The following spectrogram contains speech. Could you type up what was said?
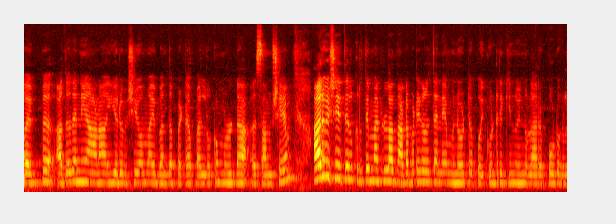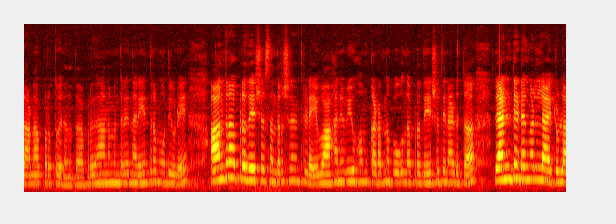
വെപ്പ് അത് തന്നെയാണ് ഈ ഒരു വിഷയവുമായി ബന്ധപ്പെട്ട് പലർക്കുമുള്ള സംശയം. ആ ഒരു വിഷയത്തിൽ കൃത്യമായിട്ടുള്ള നടപടികൾ തന്നെ മുന്നോട്ട് പോയിക്കൊണ്ടിരിക്കുന്നു എന്നുള്ള റിപ്പോർട്ടുകളാണ് പുറത്തുവരുന്നത് പ്രധാനമന്ത്രി നരേന്ദ്രമോദിയുടെ ആന്ധ്രാപ്രദേശ് സന്ദർശനത്തിനിടെ വാഹനവ്യൂഹം കടന്നു പോകുന്ന പ്രദേശത്തിനടുത്ത് രണ്ടിടങ്ങളിലായിട്ടുള്ള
